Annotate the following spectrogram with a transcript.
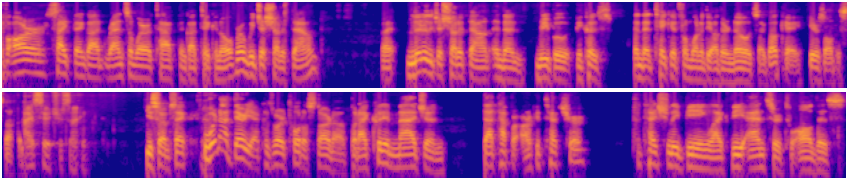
if our site then got ransomware attacked and got taken over, we just shut it down, right? Literally just shut it down and then reboot because and then take it from one of the other nodes. Like, okay, here's all this stuff. I see what you're saying. You see what I'm saying? We're not there yet because we're a total startup, but I could imagine that type of architecture potentially being like the answer to all this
